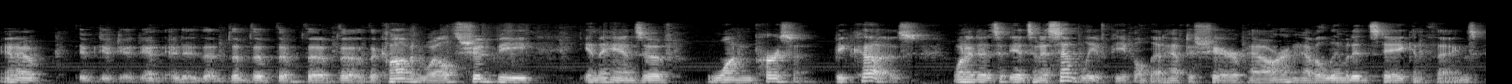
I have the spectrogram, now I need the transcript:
you know, the, the, the, the, the, Commonwealth should be in the hands of one person because when it is it's an assembly of people that have to share power and have a limited stake in things,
